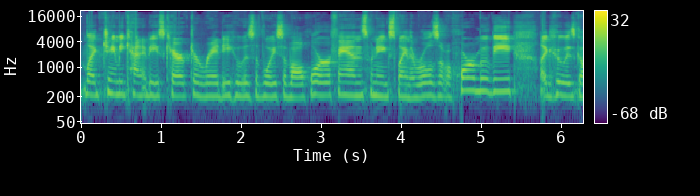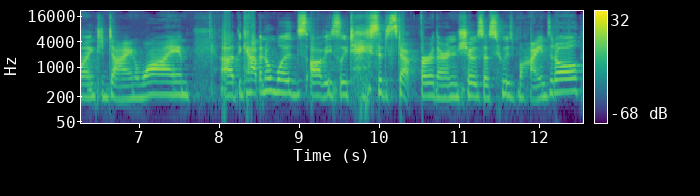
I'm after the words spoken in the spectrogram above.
like jamie kennedy's character randy who is the voice of all horror fans when he explained the rules of a horror movie like who is going to die and why. Uh, the cabin in the woods obviously takes it a step further and shows us who's behind it all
